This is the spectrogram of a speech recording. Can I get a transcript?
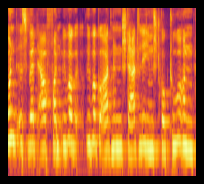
Und es wird auch von über, übergeordneten staatlichen Strukturen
